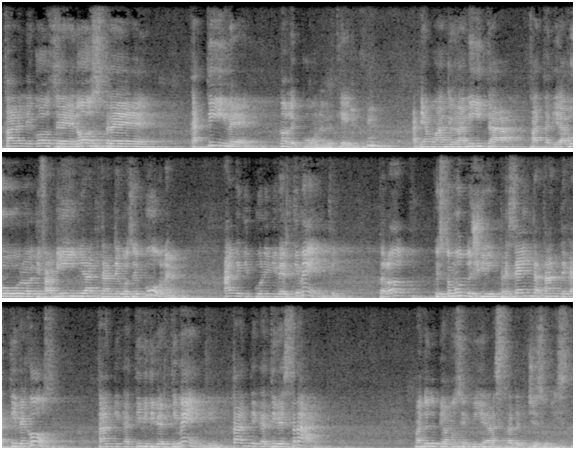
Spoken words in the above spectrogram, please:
fare le cose nostre cattive, non le buone, perché abbiamo anche una vita fatta di lavoro, di famiglia, di tante cose buone, anche di buoni divertimenti, però questo mondo ci presenta tante cattive cose, tanti cattivi divertimenti, tante cattive strade, ma noi dobbiamo seguire la strada di Gesù Cristo.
